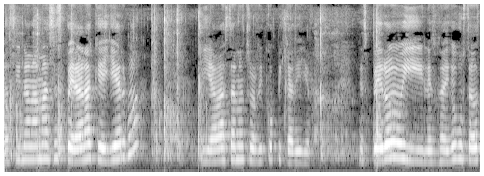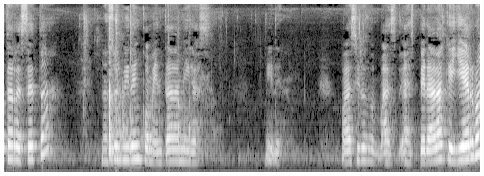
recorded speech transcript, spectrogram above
Así nada más esperar a que hierva y ya va a estar nuestro rico picadillo. Espero y les haya gustado esta receta. No se olviden comentar, amigas. Miren. Voy a, a esperar a que hierva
